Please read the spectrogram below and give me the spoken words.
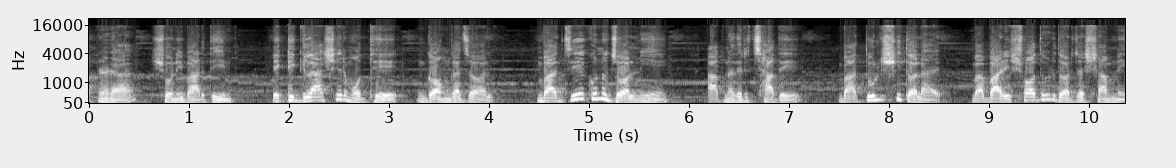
আপনারা শনিবার দিন একটি গ্লাসের মধ্যে গঙ্গা জল বা যে কোনো জল নিয়ে আপনাদের ছাদে বা তুলসী তলায় বা বাড়ির সদর দরজার সামনে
